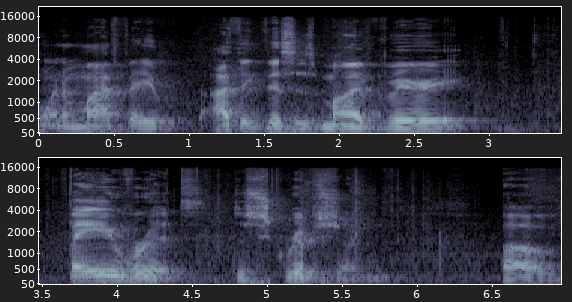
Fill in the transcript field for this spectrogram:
one of my favorite, I think this is my very favorite description of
